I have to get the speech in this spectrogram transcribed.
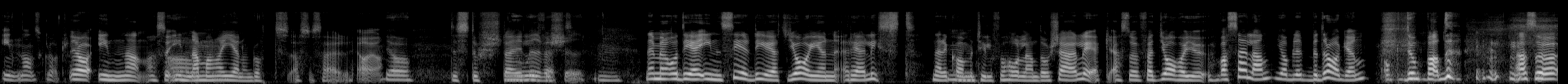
Innan såklart. ja innan, alltså Ja. innan man har genomgått alltså så här, Ja, ja. Ja, det största i och för livet. sig. Mm. Nej men och det jag inser det är att jag är en realist när det kommer Mm. till förhållande och kärlek. Alltså för att jag har ju, vad sällan, jag blir bedragen och dumpad. alltså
